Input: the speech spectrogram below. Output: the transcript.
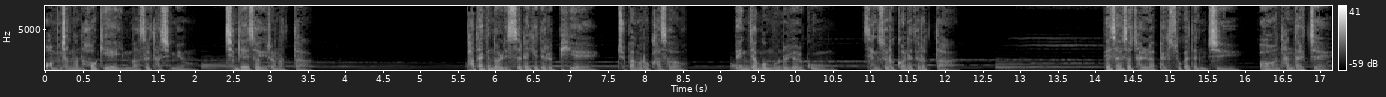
엄청난 허기에 입맛을 다시며 침대에서 일어났다. 바닥에 널린 쓰레기들을 피해 주방으로 가서 냉장고 문을 열고 생수를 꺼내 들었다. 회사에서 잘려 백수가 된 지 어언 한 달째.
